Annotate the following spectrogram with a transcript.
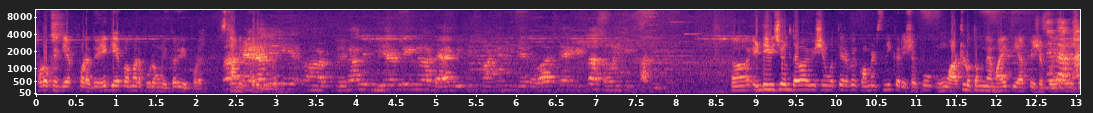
થોડોક ગેપ પડે તો એ ગેપ અમારે પુરવણી કરવી પડે સ્થાનિક ખરીદી પેનાની, અ, પેનાની બિયરટીન ડાયાબિટીસ માટેની જે દવા છે એ કેટલા સમયથી ખાધી છે? ઇન્ડિવિજ્યુઅલ દવા વિશે હું અત્યારે કોઈ કોમેન્ટ્સ નહીં કરી શકું. હું આટલું તમને માહિતી આપી શકું એના વિશે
